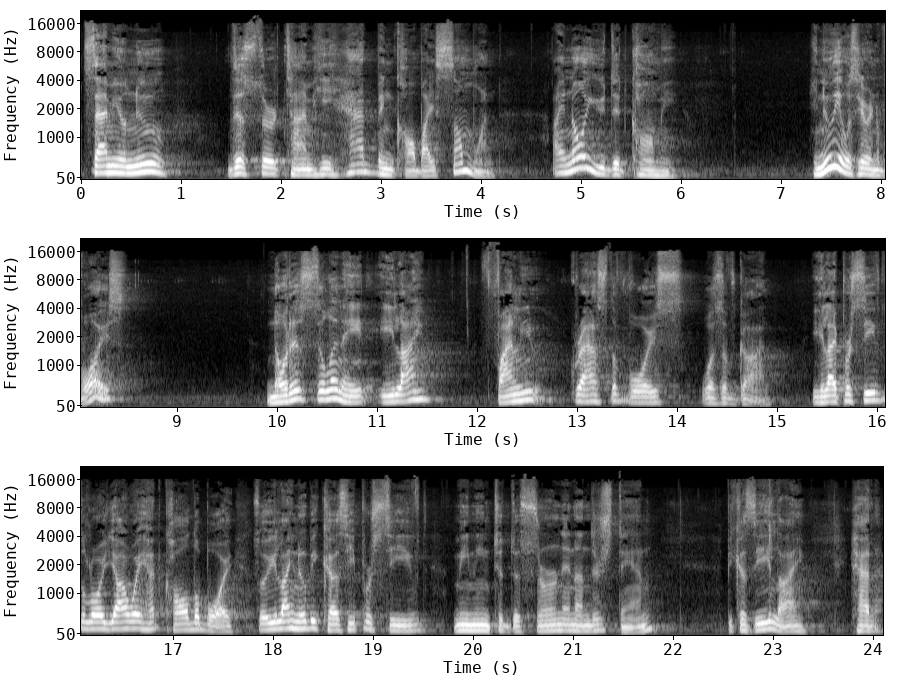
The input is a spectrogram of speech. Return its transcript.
Samuel knew this third time he had been called by someone. I know you did call me. He knew he was hearing a voice. Notice still in 8, Eli finally grasped the voice was of God. Eli perceived the Lord Yahweh had called the boy. So Eli knew because he perceived, meaning to discern and understand, because Eli had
